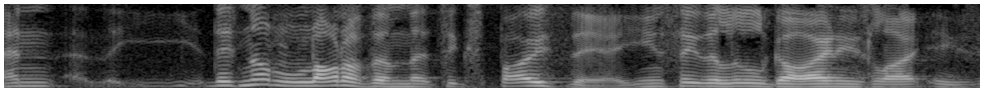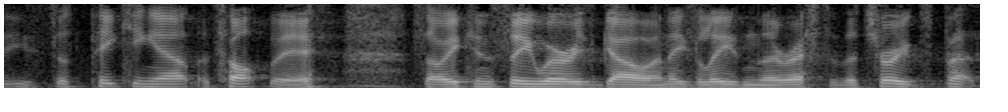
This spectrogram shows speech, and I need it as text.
and there's not a lot of them that's exposed there. You can see the little guy, and he's like he's, he's just peeking out the top there, so he can see where he's going. He's leading the rest of the troops. But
